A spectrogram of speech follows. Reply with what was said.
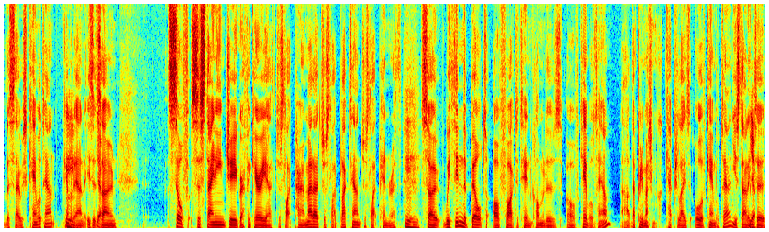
let's say with Campbelltown. Campbelltown mm. is its yep. own self sustaining geographic area, just like Parramatta, just like Blacktown, just like Penrith. Mm-hmm. So within the belt of five to 10 kilometres of Campbelltown, uh, that pretty much encapsulates all of Campbelltown. You're starting yep. to,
